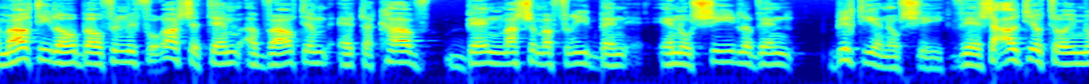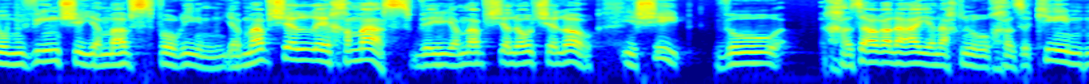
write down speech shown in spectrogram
אמרתי לו באופן מפורש, אתם עברתם את הקו בין מה שמפריד בין אנושי לבין בלתי אנושי, ושאלתי אותו אם הוא מבין שימיו ספורים, ימיו של אה, חמאס וימיו שלו שלו, אישית, והוא חזר עליי, אנחנו חזקים,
